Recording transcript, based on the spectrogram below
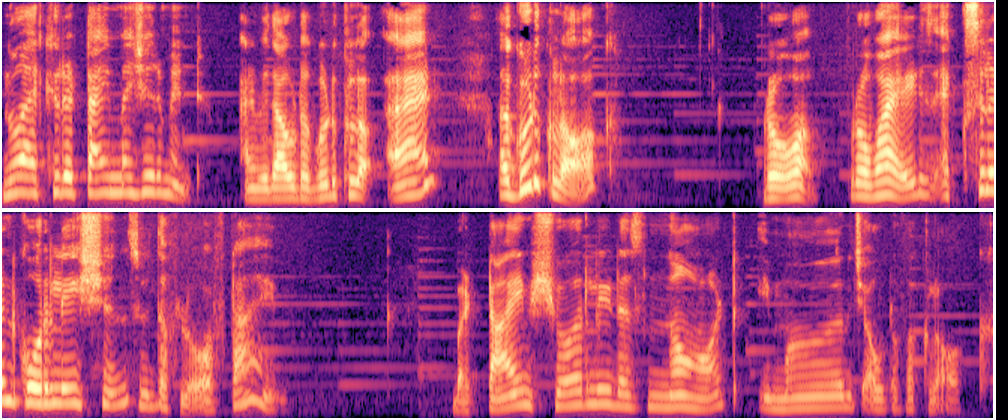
no accurate time measurement, and without a good clock, and a good clock pro- provides excellent correlations with the flow of time. But time surely does not emerge out of a clock.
